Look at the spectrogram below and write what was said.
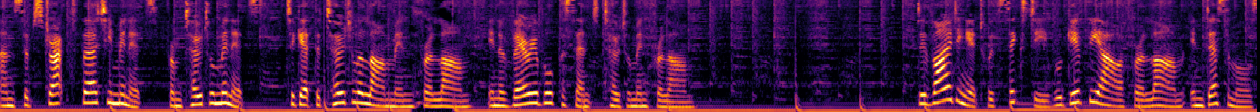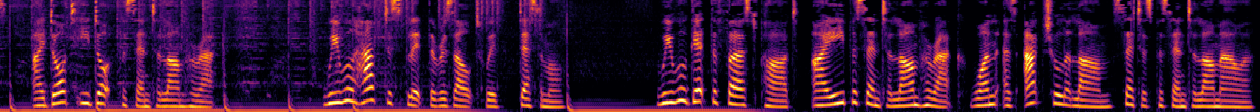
and subtract 30 minutes from total minutes to get the total alarm min for alarm in a variable percent total min for alarm. Dividing it with 60 will give the hour for alarm in decimals, i.e. percent alarm harak. We will have to split the result with decimal. We will get the first part, i.e. percent alarm harak 1 as actual alarm set as percent alarm hour.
